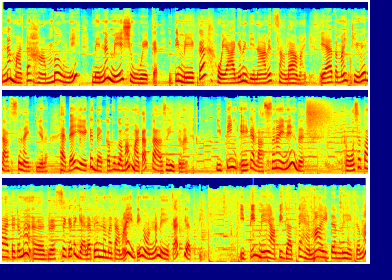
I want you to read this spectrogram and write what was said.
ඔන්න මට හම්බ වනේ මෙන්න මේ ෂූ එක. ඉතින් මේක හොයාගෙන ගෙනාවෙත් සඳාමයි. එයා තමයි කිව්වේ ලස්සනයි කියලා. හැබැයි ඒක දැකපු ගමන් මටත් ආස හිතුණා. ඉතින් ඒක ලස්සනයි නේද? රෝස පාටටම ඩ්‍රෙස් එකට ගැලපෙන්නම තමයි ඉතින් ඔන්න මේකත් ගත්ති. ඉතින් මේ අපි ගත්ත හැම අයිටම් එකම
